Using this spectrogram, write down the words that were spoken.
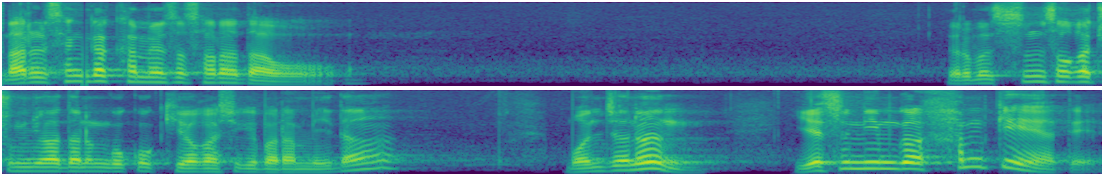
나를 생각하면서 살아다오. 여러분 순서가 중요하다는 거 꼭 기억하시기 바랍니다. 먼저는 예수님과 함께 해야 돼요.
